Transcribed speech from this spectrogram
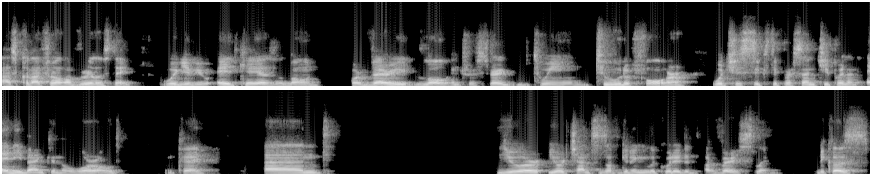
as collateral of real estate, we give you 8K as a loan for very low interest rate between two to four, which is 60% cheaper than any bank in the world. Okay. And your your chances of getting liquidated are very slim because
